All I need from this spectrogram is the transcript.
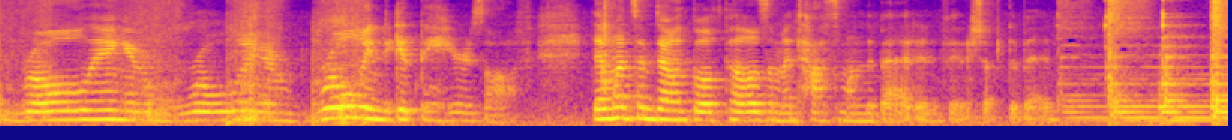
rolling and rolling and rolling to get the hairs off. Then once I'm done with both pillows, I'm gonna toss them on the bed and finish up the bed.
